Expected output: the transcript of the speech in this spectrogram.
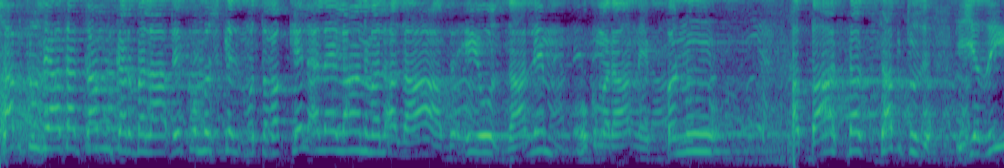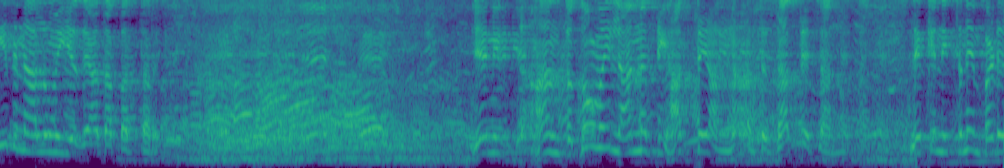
سب تو زیادہ کم کربلا، دیکھو مشکل، متوکل الیلان والعذاب۔ ایو ظالم حکمران بنو عباس دا سب تو یزید نالوں یہ زیادہ بدتر ہے۔ یعنی ہاں تو دو میں لانت دی حد تے آنا تے ذات تے چاہنے لیکن اتنے بڑے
